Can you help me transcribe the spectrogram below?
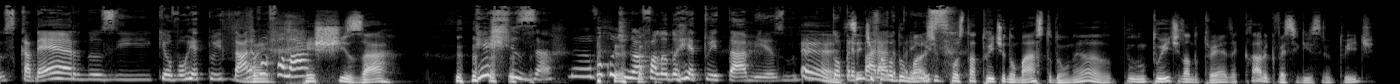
os cadernos e que eu vou retweetar. Vai eu vou falar. Rexizar Rexizar. Não, eu vou continuar falando retweetar mesmo. É, Tô se a gente fala do mais de postar tweet no Mastodon, né? Um tweet lá no Threads, é claro que vai seguir esse no tweet.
